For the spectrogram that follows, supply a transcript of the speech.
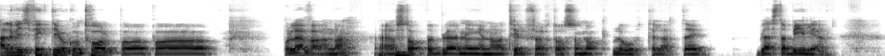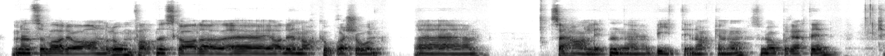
Heldigvis fikk de jo kontroll på, på, på leveren, da. Jeg Mm. Stoppet blødningen og tilførte også nok blod til at jeg ble stabil igjen. Men så var det jo andre omfattende skader. Eh, Jeg hadde en nakkeoperasjon. eh, Så jeg har en liten eh, bit i nakken nå som er operert inn. Ok.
